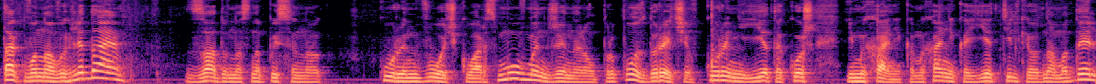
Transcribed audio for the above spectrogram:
Так вона виглядає. Ззаду у нас написано Kurin Watch Quartz Movement General Purpose. До речі, в Курені є також і механіка. Механіка є тільки одна модель,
